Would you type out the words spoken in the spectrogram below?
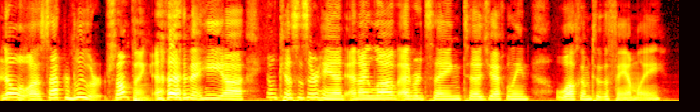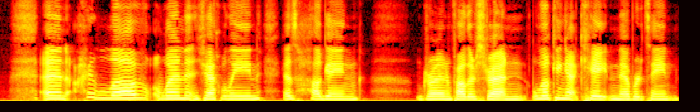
No, uh, sacre bleu or something. and he, uh, you know, kisses her hand. And I love Edward saying to Jacqueline, "Welcome to the family." And I love when Jacqueline is hugging grandfather Stratton, looking at Kate and Edward saying,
